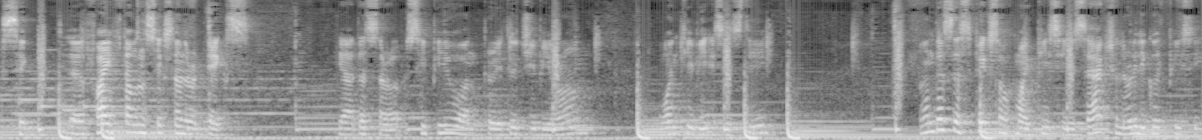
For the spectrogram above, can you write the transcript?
5600X yeah that's the CPU and 32 GB RAM 1 TB SSD and that's the specs of my PC it's actually a really good PC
